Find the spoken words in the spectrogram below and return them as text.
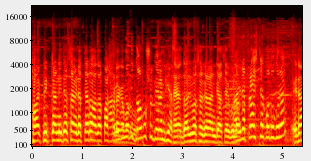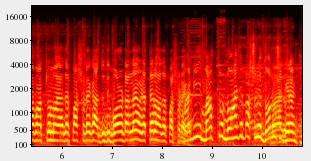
ছয় ফিটটা নিতে চাই ওটা তেরো হাজার পাঁচশো টাকা এগুলো দশ বছর গ্যারান্টি আছে? হ্যাঁ দশ বছর গ্যারান্টি আছে এগুলো। এটা প্রাইসটা কত করে? এটা মাত্র নয় হাজার পাঁচশো টাকা আর যদি বড়টা নেয় ওটা তেরো হাজার পাঁচশো টাকা। মানে মাত্র ন হাজার পাঁচশো টাকা দশ বছর গ্যারান্টি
